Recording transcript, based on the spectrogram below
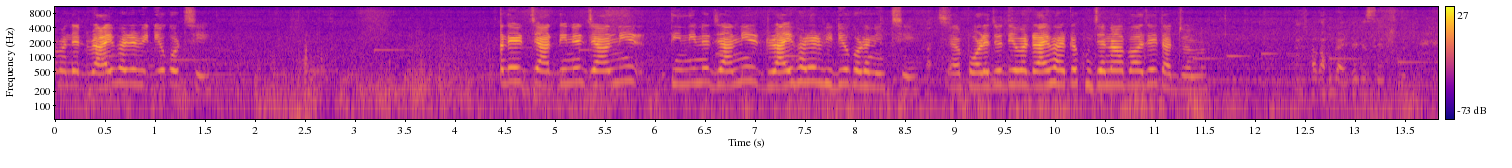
আমাদের ড্রাইভারের ভিডিও করছি। আমাদের চার দিনের জার্নির তিন দিনের জার্নির ড্রাইভারের ভিডিও করে নিচ্ছি। পরে যদি আবার ড্রাইভারকে খুঁজে না পাওয়া যায় তার জন্য।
